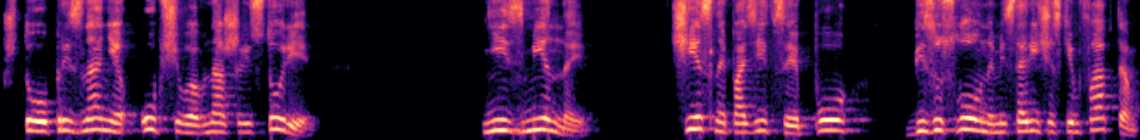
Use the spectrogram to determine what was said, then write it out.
что признание общего в нашей истории – неизменной, честной позиции по безусловным историческим фактам,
